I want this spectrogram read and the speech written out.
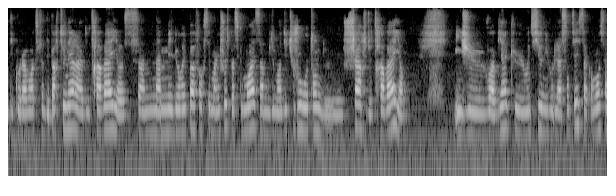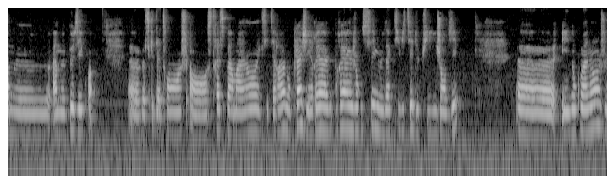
des, collaborateurs, des partenaires de travail, ça n'améliorait pas forcément les choses parce que moi, ça me demandait toujours autant de charges de travail. Et je vois bien que aussi au niveau de la santé, ça commence à me, à me peser, quoi. Euh, parce que d'être en, stress permanent, etc. Donc là, j'ai réagencé mes activités depuis janvier. Euh, et donc maintenant, je,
